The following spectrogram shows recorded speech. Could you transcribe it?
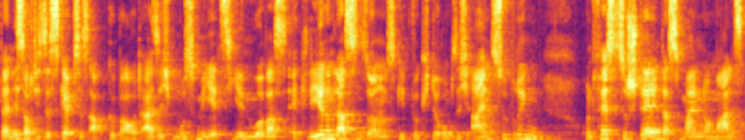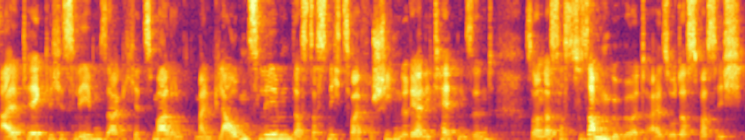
dann ist auch diese Skepsis abgebaut. Also ich muss mir jetzt hier nur was erklären lassen, sondern es geht wirklich darum, sich einzubringen und festzustellen, dass mein normales alltägliches Leben, sage ich jetzt mal, und mein Glaubensleben, dass das nicht zwei verschiedene Realitäten sind, sondern dass das zusammengehört. Also das, was ich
